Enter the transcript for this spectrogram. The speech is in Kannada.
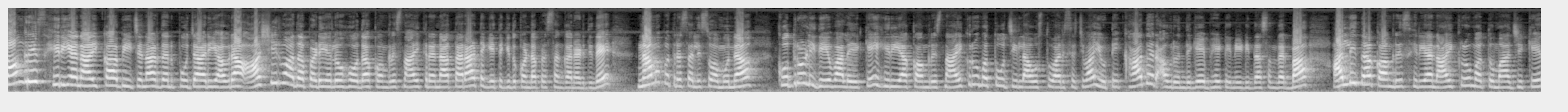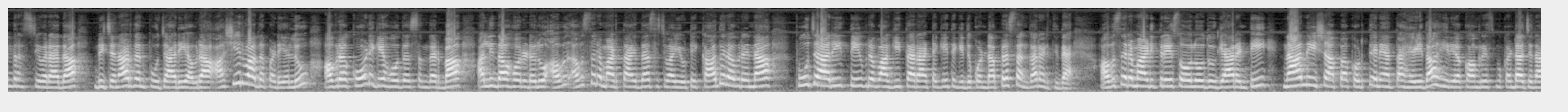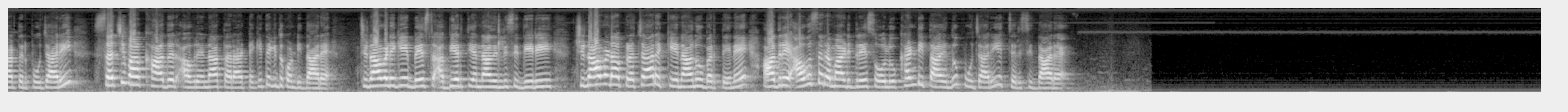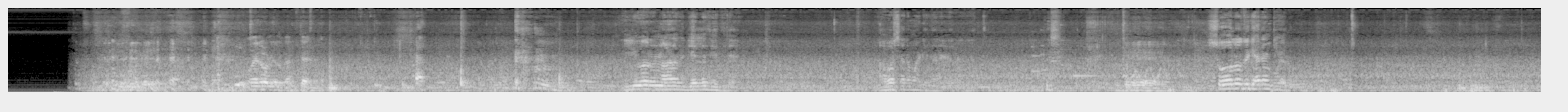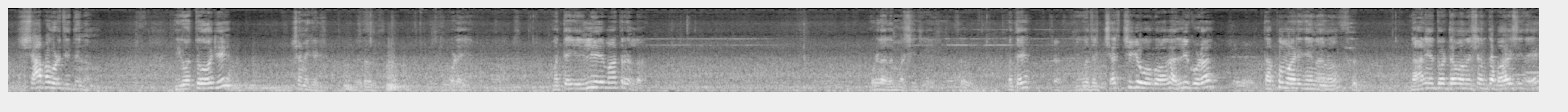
ಕಾಂಗ್ರೆಸ್ ಹಿರಿಯ ನಾಯಕ ಬಿ. ಜನಾರ್ದನ್ ಪೂಜಾರಿ ಅವರ ಆಶೀರ್ವಾದ ಪಡೆಯಲು ಹೋದ ಕಾಂಗ್ರೆಸ್ ನಾಯಕರನ್ನ ತರಾಟೆಗೆ ತೆಗೆದುಕೊಂಡ ಪ್ರಸಂಗ ನಡೆದಿದೆ. ನಾಮಪತ್ರ ಸಲ್ಲಿಸುವ ಮುನ್ನ ಕುದ್ರೋಳಿ ದೇವಾಲಯಕ್ಕೆ ಹಿರಿಯ ಕಾಂಗ್ರೆಸ್ ನಾಯಕರು ಮತ್ತು ಜಿಲ್ಲಾ ಉಸ್ತುವಾರಿ ಸಚಿವ ಯುಟಿ ಖಾದರ್ ಅವರೊಂದಿಗೆ ಭೇಟಿ ನೀಡಿದ್ದ ಸಂದರ್ಭ, ಅಲ್ಲಿದ್ದ ಕಾಂಗ್ರೆಸ್ ಹಿರಿಯ ನಾಯಕರು ಮತ್ತು ಮಾಜಿ ಕೇಂದ್ರ ಸಚಿವರಾದ ಬಿ ಜನಾರ್ದನ್ ಪೂಜಾರಿ ಅವರ ಆಶೀರ್ವಾದ ಪಡೆಯಲು ಅವರ ಕೋಣೆಗೆ ಹೋದ ಸಂದರ್ಭ, ಅಲ್ಲಿಂದ ಹೊರಡಲು ಅವ- ಅವಸರ ಮಾಡ್ತಾ ಇದ್ದ ಸಚಿವ ಯುಟಿ ಖಾದರ್ ಅವರನ್ನ ಪೂಜಾರಿ ತೀವ್ರವಾಗಿ ತರಾಟೆಗೆ ತೆಗೆದುಕೊಂಡ ಪ್ರಸಂಗ ನಡೆದಿದೆ. ಅವಸರ ಮಾಡಿದ್ರೆ ಸೋಲೋದು ಗ್ಯಾರಂಟಿ, ನಾನೇ ಶಾಪ ಕೊಡ್ತೇನೆ ಅಂತ ಹೇಳಿದ ಹಿರಿಯ ಕಾಂಗ್ರೆಸ್ ಮುಖಂಡ ಜನಾರ್ದನ್ ಪೂಜಾರಿ ಸಚಿವ ಖಾದರ್ ಅವರನ್ನ ತರಾಟೆಗೆ ತೆಗೆದುಕೊಂಡಿದ್ದಾರೆ. ಚುನಾವಣೆಗೆ ಬೆಸ್ಟ್ ಅಭ್ಯರ್ಥಿಯನ್ನ ನಿಲ್ಲಿಸಿದ್ದೀರಿ. ಚುನಾವಣಾ ಪ್ರಚಾರಕ್ಕೆ ನಾನು ಬರ್ತೇನೆ. ಆದರೆ ಅವಸರ ಮಾಡಿದ್ರೆ ಸೋಲು ಖಂಡಿತ ಎಂದು ಪೂಜಾರಿ ಎಚ್ಚರಿಸಿದ್ದಾರೆ. ಇವರು ನಾಳೆ ಗೆಲ್ಲದಿದ್ರೆ ಅವಸರ ಮಾಡಿದ್ದಾರೆ. ಸೋಲೋದು ಗ್ಯಾರಂಟಿ ಅವರು ಶಾಪ ಕೊಡ್ತಿದ್ದೆ ನಾನು. ಇವತ್ತು ಹೋಗಿ ಕ್ಷಮೆ ಕೇಳಿ ಒಳ್ಳೆಯ ಮತ್ತೆ ಇಲ್ಲಿ ಮಾತ್ರ ಅಲ್ಲ. ಒಳ್ಳೆಯದ ಮಸೀದಿ. ಮತ್ತೆ ಇವತ್ತು ಚರ್ಚಿಗೆ ಹೋಗುವಾಗ ಅಲ್ಲಿ ಕೂಡ ತಪ್ಪು ಮಾಡಿದೆ ನಾನು. ನಾನೇ ದೊಡ್ಡ ಮನುಷ್ಯ ಅಂತ ಭಾವಿಸಿದೆ.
